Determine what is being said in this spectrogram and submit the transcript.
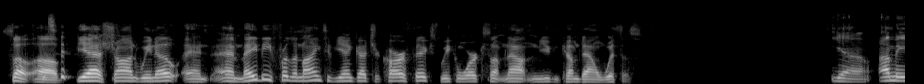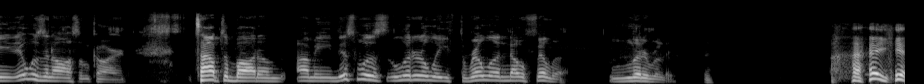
So uh, yeah, Sean, we know, and and maybe for the ninth, if you ain't got your car fixed, we can work something out, and you can come down with us. Yeah, I mean, it was an awesome card, top to bottom. I mean, this was literally thriller, no filler, literally. yeah,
